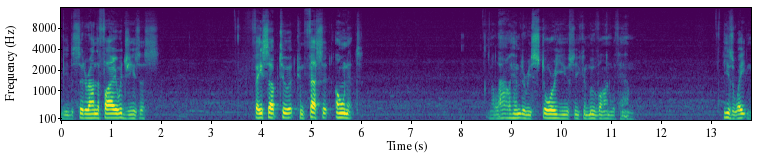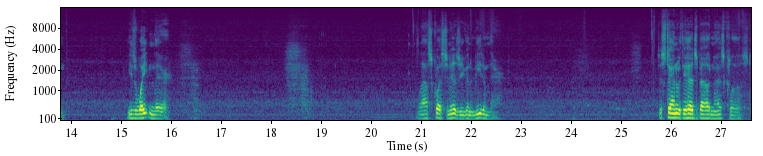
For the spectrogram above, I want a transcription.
You need to sit around the fire with Jesus, face up to it, confess it, own it, and allow Him to restore you so you can move on with Him. He's waiting. He's waiting there. Last question is, are you going to meet him there? Just stand with your heads bowed and eyes closed.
